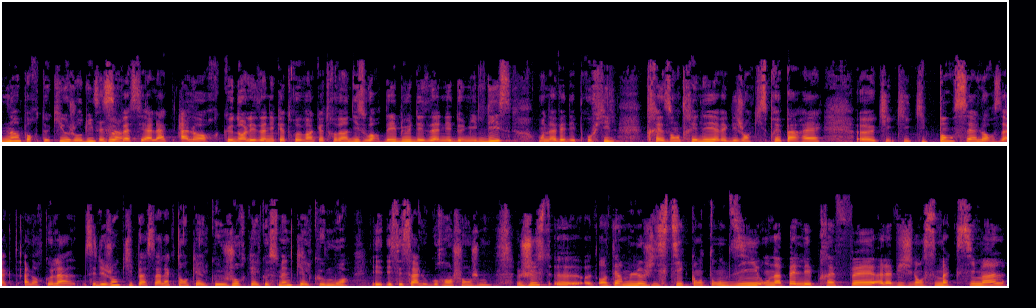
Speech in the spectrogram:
n'importe qui aujourd'hui peut passer à l'acte, alors que dans les années 80, 90, voire début des années 2010, on avait des profils très entraînés avec des gens qui se préparaient, euh, qui, pensaient à leurs actes. Alors que là, c'est des gens qui passent à l'acte en quelques jours, quelques semaines, quelques mois. Et, c'est ça le grand changement. Juste euh, en termes logistiques, quand on dit on appelle les préfets à la vigilance maximale,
